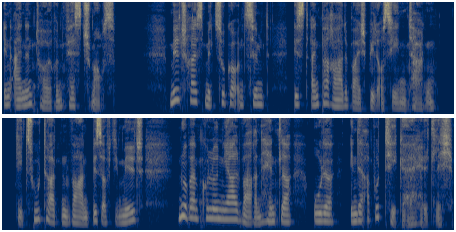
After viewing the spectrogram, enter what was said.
in einen teuren Festschmaus. Milchreis mit Zucker und Zimt ist ein Paradebeispiel aus jenen Tagen. Die Zutaten waren bis auf die Milch nur beim Kolonialwarenhändler oder in der Apotheke erhältlich.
